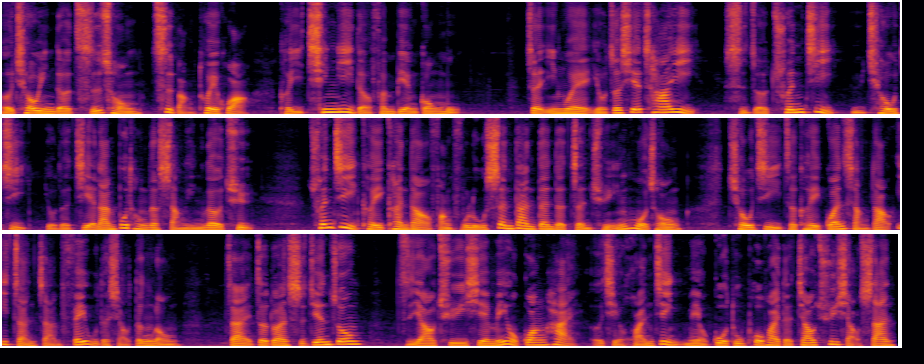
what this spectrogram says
而蚯萤的雌虫翅膀退化，可以轻易地分辨公母。正因为有这些差异，使得春季与秋季有着截然不同的赏萤乐趣。春季可以看到仿佛如圣诞灯的整群萤火虫，秋季则可以观赏到一盏盏飞舞的小灯笼。在这段时间中，只要去一些没有光害，而且环境没有过度破坏的郊区小山，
